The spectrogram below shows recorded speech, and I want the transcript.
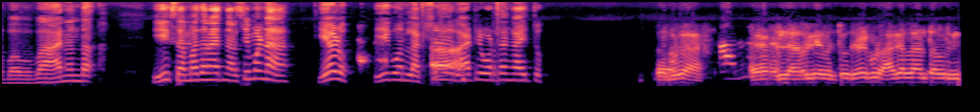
ಅಬ್ಬಾ ಆನಂದ. ಈಗ ಸಮಾಧಾನ ಆಯ್ತು ನರಸಿಂಹಣ್ಣ. ಹೇಳು. ಈಗ ಒಂದ್ ಲಕ್ಷ ಲಾಟ್ರಿ ಹೊಡ್ದಂಗ ಆಯ್ತು ಮಗ. ಅವ್ರಿಗೆ ಒಂಚೂರು ಹೇಳ್ಬಿಡು ಆಗಲ್ಲ ಅಂತ ಅವ್ರಿಗೆ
